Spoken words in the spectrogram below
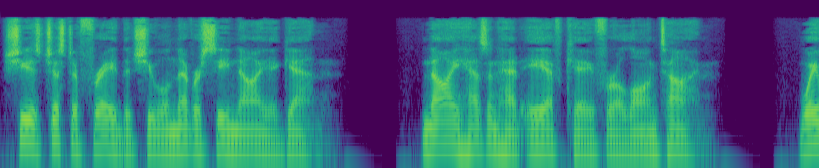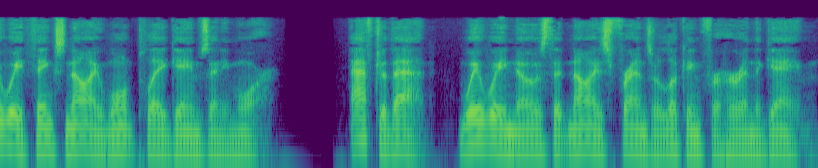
she is just afraid that she will never see Nai again. Nai hasn't had AFK for a long time. Wei Wei thinks Nai won't play games anymore. After that, Wei Wei knows that Nai's friends are looking for her in the game.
